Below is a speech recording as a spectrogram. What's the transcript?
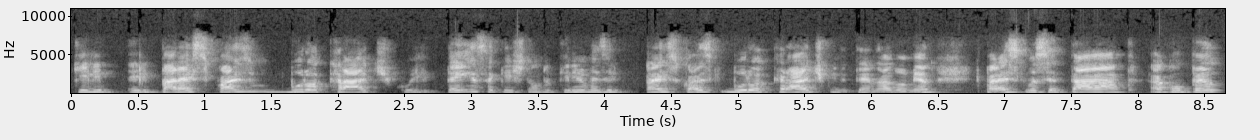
que ele, ele parece quase burocrático, ele tem essa questão do crime, mas ele parece quase que burocrático em determinado momento. Parece que você está acompanhando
